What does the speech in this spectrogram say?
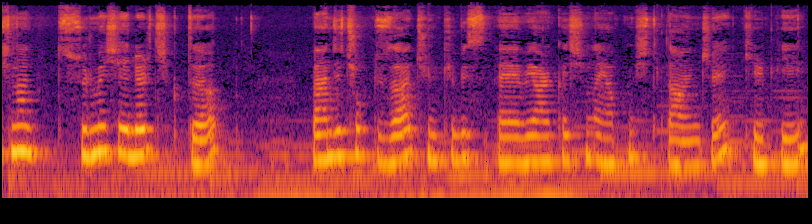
İçinden sürme şeyleri çıktı. Bence çok güzel çünkü biz e, bir arkadaşımla yapmıştık daha önce kirpiği.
